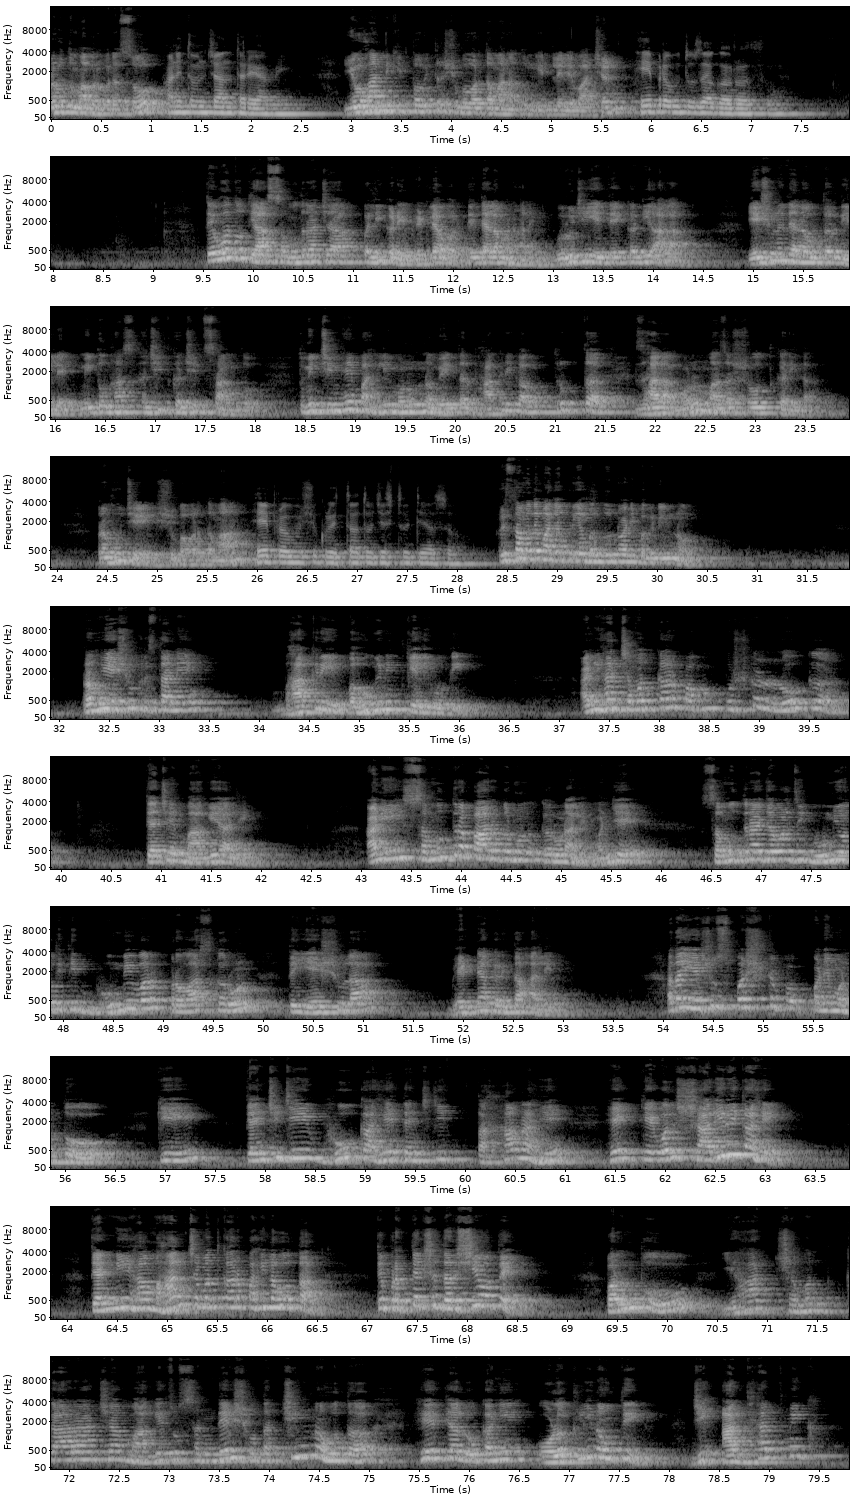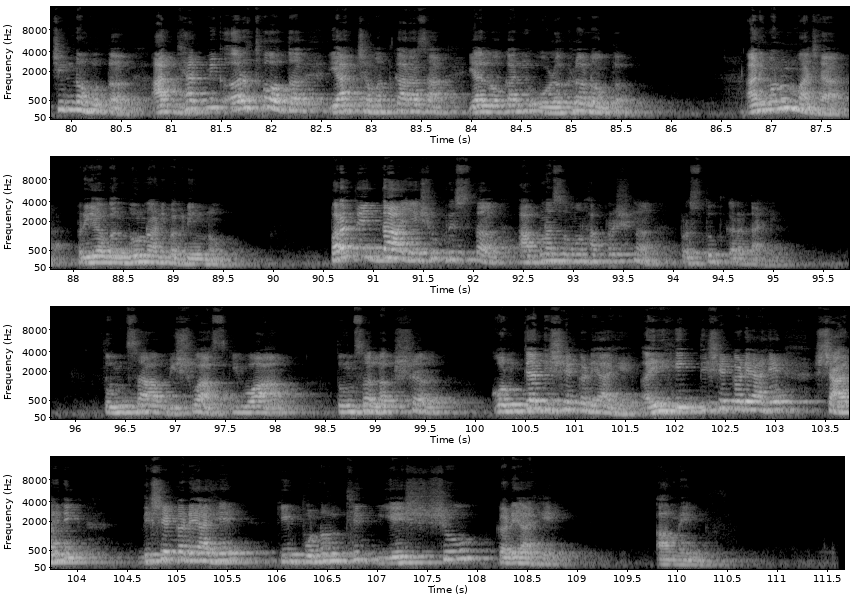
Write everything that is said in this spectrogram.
प्रभू तुम्हाबरोबर असो. आणि तुमच्या अंतर्यामी योहान लिखित पवित्र शुभवर्तमानातून घेतलेले वाचन. हे प्रभू तुझा गौरव असो. तेव्हा तो त्या समुद्राच्या पलीकडे भेटल्यावर ते त्याला म्हणाले गुरुजी येथे कधी आला? येशूने त्याला उत्तर दिले मी तुम्हास खचित खचित सांगतो. तुम्ही चिन्हे पाहिली म्हणून नव्हे तर भाकरी खाऊन तृप्त झाला म्हणून माझा शोध करीता. प्रभूचे शुभवर्तमान. हे प्रभू श्री ख्रिस्ता तुझी स्तुती असो. ख्रिस्तामध्ये माझ्या प्रिय बंधूंनो आणि भगिनींनो प्रभू येशू ख्रिस्ताने भाकरी बहुगुणित केली होती. आणि हा चमत्कार पाहून पुष्कळ लोक त्याचे मागे आले. आणि समुद्र पार करून करून आले. म्हणजे समुद्राजवळ जी भूमी होती ती भूमीवर प्रवास करून ते येशूला भेटण्याकरिता आले. आता येशू स्पष्टपणे म्हणतो की त्यांची जी भूक आहे त्यांची जी तहान आहे हे केवळ शारीरिक आहे. त्यांनी हा महान चमत्कार पाहिला होता. ते प्रत्यक्षदर्शी होते. परंतु या चमत्काराच्या मागे जो संदेश होता चिन्ह होतं हे त्या लोकांनी ओळखली नव्हती. जी आध्यात्मिक चिन्ह होतं आध्यात्मिक अर्थ होतं या चमत्काराचा या लोकांनी ओळखलं नव्हतं. आणि म्हणून माझ्या प्रिय बंधूंनो आणि भगिनींनो परत एकदा येशू ख्रिस्त आपणासमोर हा प्रश्न प्रस्तुत करत आहे. तुमचा विश्वास किंवा तुमचं लक्ष कोणत्या दिशेकडे आहे? ऐहिक दिशेकडे आहे? शारीरिक दिशेकडे आहे? की पुनरुत्थित येशूकडे आहे? आमेन.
